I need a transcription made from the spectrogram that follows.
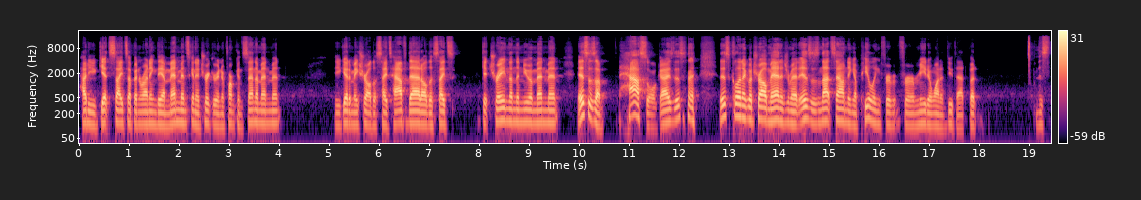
How do you get sites up and running? The amendment's going to trigger an informed consent amendment. You got to make sure all the sites have that. All the sites get trained on the new amendment. This is a hassle, guys. This this clinical trial management is is not sounding appealing for for me to want to do that, but this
